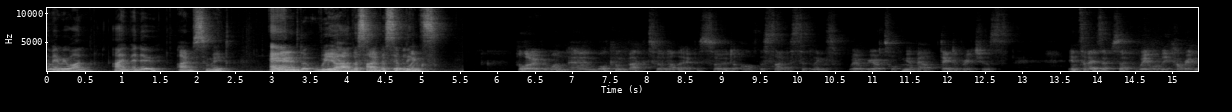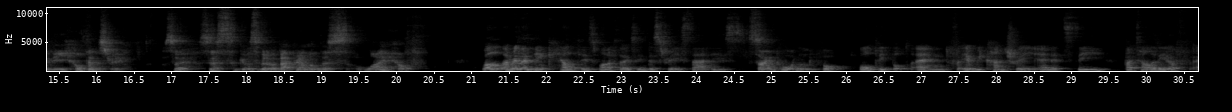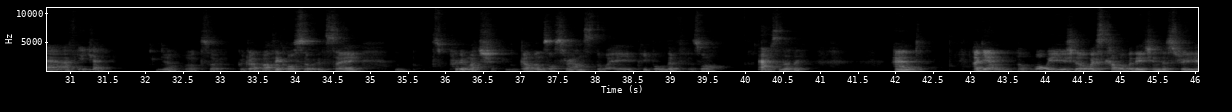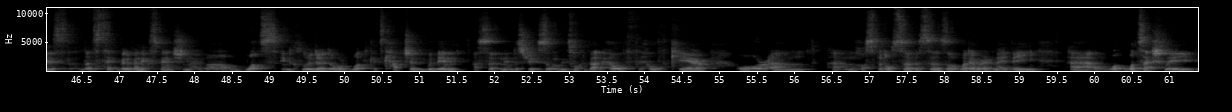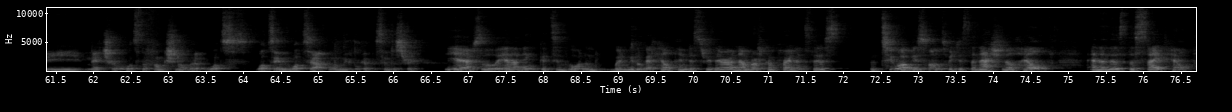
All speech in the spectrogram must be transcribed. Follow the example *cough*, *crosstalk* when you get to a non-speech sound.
Welcome, everyone. I'm Anu. I'm Sumit. And And, we, we are, are the the Cyber, Cyber Siblings. Siblings. Hello, everyone, and welcome back to another episode of the Cyber Siblings, where we are talking about data breaches. In today's episode, we will be covering the health industry. So, Sis, give us a bit of a background on this. Why health? Well, I really think health is one of those industries that is so important for all people and for every country, and it's the vitality of uh, our future. Yeah, it's a good wrap. I think also we could say it's pretty much governs or surrounds the way people live as well. Absolutely. And again, what we usually always cover with each industry is let's take a bit of an expansion over what's included or what gets captured within a certain industry. So when we talk about health, healthcare, or um, um, hospital services, or whatever it may be, uh, what, what's actually the nature or what's the function of it? What's what's in, what's out when we look at this industry? Yeah, absolutely. And I think it's important when we look at health industry, there are a number of components. There's the two obvious ones, which is the national health, and then there's the state health.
